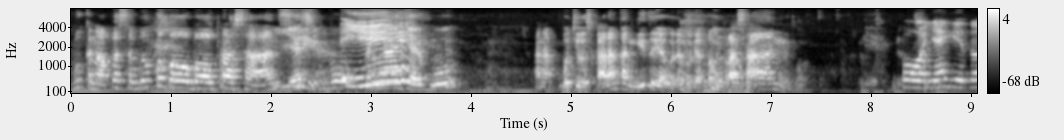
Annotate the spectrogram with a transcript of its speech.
Bu kenapa sebel? Kok bawa-bawa perasaan iya sih? sih bu. Ngajar bu. Anak bocil sekarang kan gitu ya udah udah tahu perasaan gitu. iya pokoknya gitu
